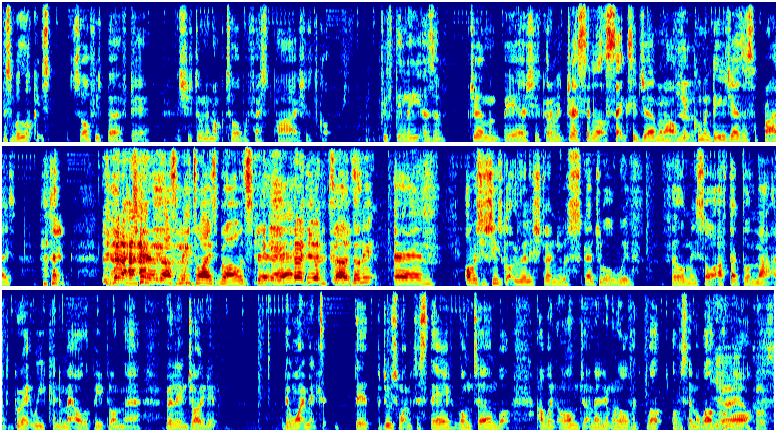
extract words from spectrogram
I said, well, look, it's Sophie's birthday. She's doing an Oktoberfest party. She's got 50 litres of German beer. She's going to be dressed in a little sexy German outfit. Come and DJ as a surprise. I said, that's me twice, bro. I was straight there. Yeah, so I've done it. Um, obviously, she's got a really strenuous schedule with filming. So after I'd done that, I had a great weekend. I met all the people on there. Really enjoyed it. They wanted me to. The producer wanted me to stay long term, but I went home. Do you know what I mean? I didn't want to over, well, overstay my welcome. Yeah, yeah, or, of course.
